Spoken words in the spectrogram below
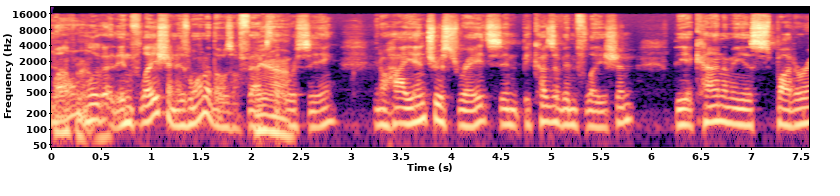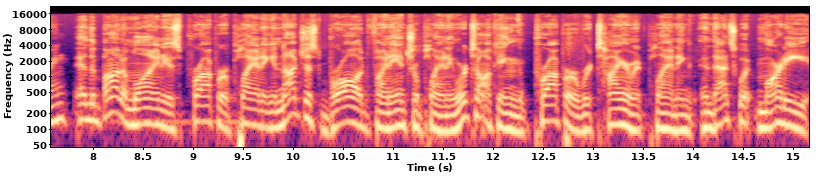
Well, definitely. look, inflation is one of those effects yeah. that we're seeing. You know, high interest rates, and because of inflation, the economy is sputtering. And the bottom line is proper planning, and not just broad financial planning. We're talking proper retirement planning, and that's what Marty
